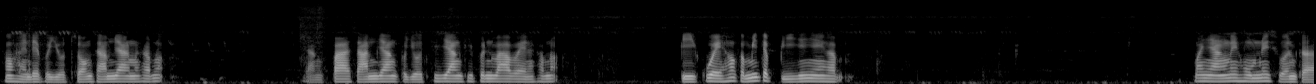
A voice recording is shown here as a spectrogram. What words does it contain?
เขาให้ได้ประโยชน์สองสามอย่างนะครับเนาะอย่างปลาสามอย่างประโยชน์สี่อย่างที่เพิ่นว่าไว้นะครับเนาะปีกล้วยเขาก็มีแต่ปียังไงครับมายังในโฮมในสวนกับ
